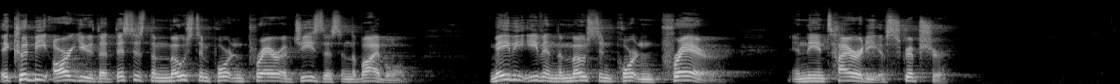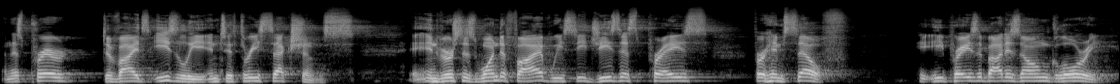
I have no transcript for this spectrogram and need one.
it could be argued that this is the most important prayer of Jesus in the Bible. Maybe even the most important prayer in the entirety of Scripture. And this prayer divides easily into three sections. In verses 1 to 5, we see Jesus prays for himself. He, prays about his own glory.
